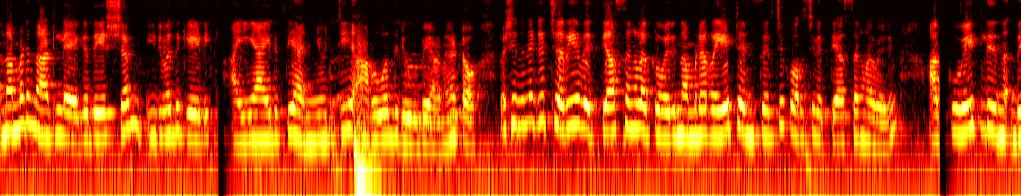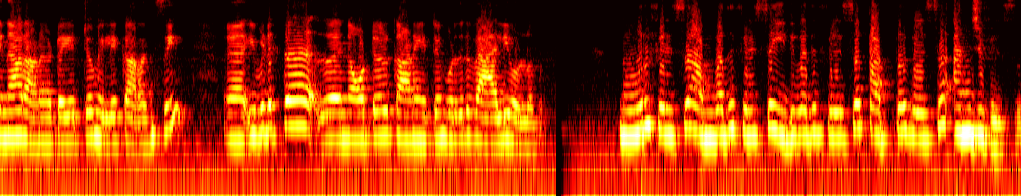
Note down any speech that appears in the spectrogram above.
നമ്മുടെ നാട്ടിൽ ഏകദേശം ഇരുപത് കെ ഡി അയ്യായിരത്തി അഞ്ഞൂറ്റി അറുപത് രൂപയാണ് കേട്ടോ. പക്ഷെ ഇതിനൊക്കെ ചെറിയ വ്യത്യാസങ്ങളൊക്കെ വരും. നമ്മുടെ റേറ്റ് അനുസരിച്ച് കുറച്ച് വ്യത്യാസങ്ങൾ വരും. അത് കുവൈറ്റ് ദിന- ദിനാറാണ് കേട്ടോ ഏറ്റവും വലിയ കറൻസി ഇവിടുത്തെ നോട്ടുകൾക്കാണ് ഏറ്റവും കൂടുതൽ വാല്യൂ ഉള്ളത്. നൂറ് ഫിൽസ് അമ്പത് ഫിൽസ് ഇരുപത് ഫിൽസ് പത്ത് ഫിൽസ് അഞ്ച് ഫിൽസ്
